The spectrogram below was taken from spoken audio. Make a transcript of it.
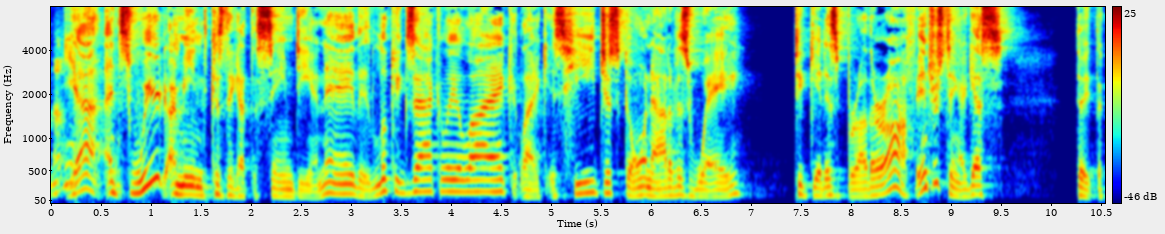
know. Yeah, it's weird. I mean, because they got the same DNA, they look exactly alike. Like, is he just going out of his way to get his brother off? Interesting. I guess the the,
